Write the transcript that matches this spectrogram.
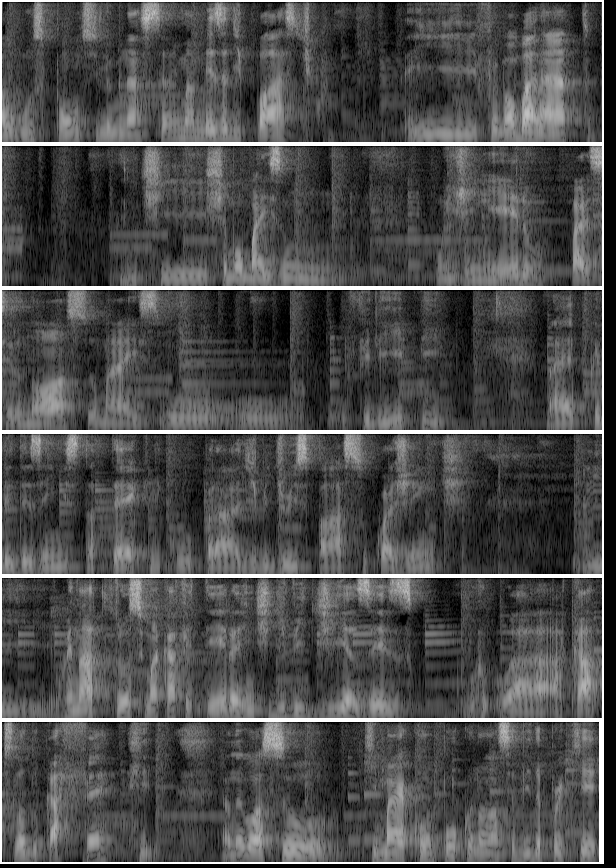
alguns pontos de iluminação e uma mesa de plástico. E foi mal barato. A gente chamou mais um, um engenheiro, parceiro nosso, mas o, o, o Felipe, na época ele desenhista técnico, para dividir o espaço com a gente. E o Renato trouxe uma cafeteira, a gente dividia às vezes a, a cápsula do café. é um negócio que marcou um pouco na nossa vida, porque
